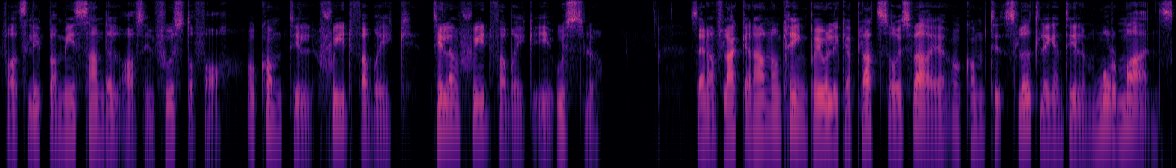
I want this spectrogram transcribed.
för att slippa misshandel av sin fosterfar och kom till skidfabrik, till en skidfabrik i Oslo. Sedan flackade han omkring på olika platser i Sverige och kom till, slutligen till Murmansk.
